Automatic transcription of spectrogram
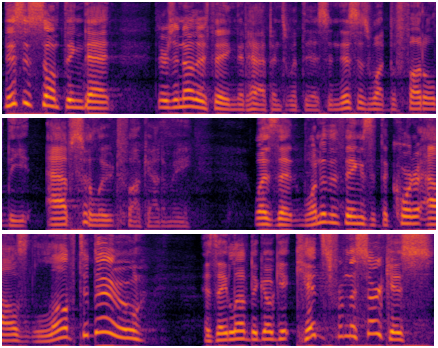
this is something that there's another thing that happens with this, and this is what befuddled the absolute fuck out of me. Was that one of the things that the Court of Owls love to do is they love to go get kids from the circus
